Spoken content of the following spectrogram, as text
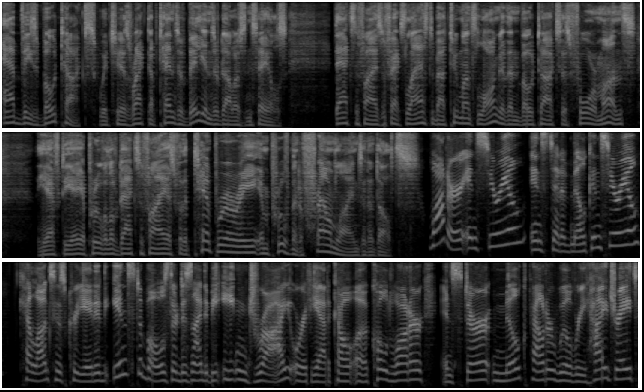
AbbVie's Botox, which has racked up tens of billions of dollars in sales. Daxxify's effects last about two months longer than Botox's four months. The FDA approval of Daxxify is for the temporary improvement of frown lines in adults. Water in cereal instead of milk in cereal. Kellogg's has created Insta Bowls. They're designed to be eaten dry, or if you add a cold, uh, cold water and stir, milk powder will rehydrate.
